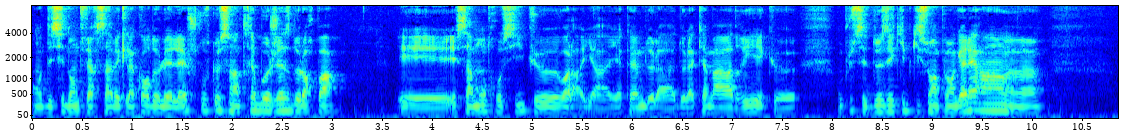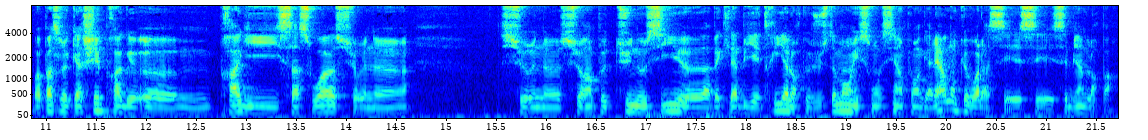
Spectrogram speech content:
en décidant de faire ça avec l'accord de l'élève. Je trouve que c'est un très beau geste de leur part. Et, ça montre aussi que voilà, il y a, y a, quand même de la, de la camaraderie et que en plus c'est deux équipes qui sont un peu en galère. Hein, euh, on va pas se le cacher, Prague, euh, Prague s'assoit sur une sur une sur un peu de thunes aussi euh, avec la billetterie, alors que justement ils sont aussi un peu en galère. Donc voilà, c'est bien de leur part.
